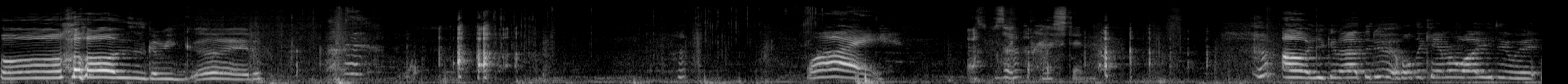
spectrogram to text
oh, this is gonna be good. Why? This is like Preston. Oh, you're gonna have to do it. Hold the camera while you do it.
